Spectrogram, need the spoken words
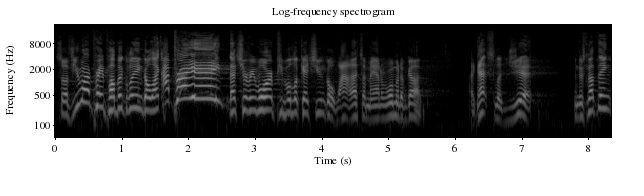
So if you want to pray publicly and go like, I'm praying, that's your reward. People look at you and go, wow, that's a man or woman of God. Like that's legit. And there's nothing,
